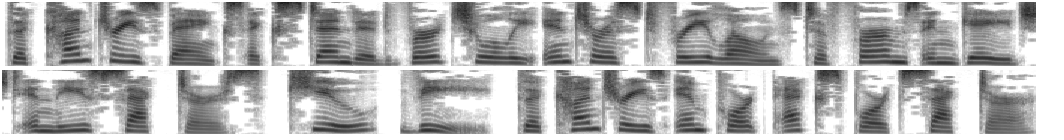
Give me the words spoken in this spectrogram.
the country's banks extended virtually interest-free loans to firms engaged in these sectors Q, v, the country's import-export sector,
